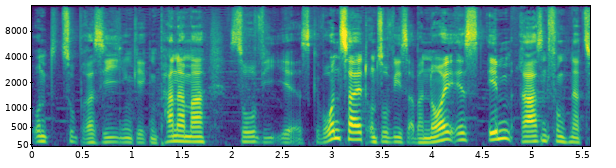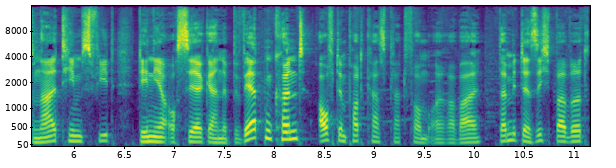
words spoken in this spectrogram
und zu Brasilien gegen Panama. So wie ihr es gewohnt seid und so wie es aber neu ist im Rasenfunk Nationalteams Feed, den ihr auch sehr gerne bewerten könnt auf den Podcast-Plattformen eurer Wahl, damit der sichtbar wird.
